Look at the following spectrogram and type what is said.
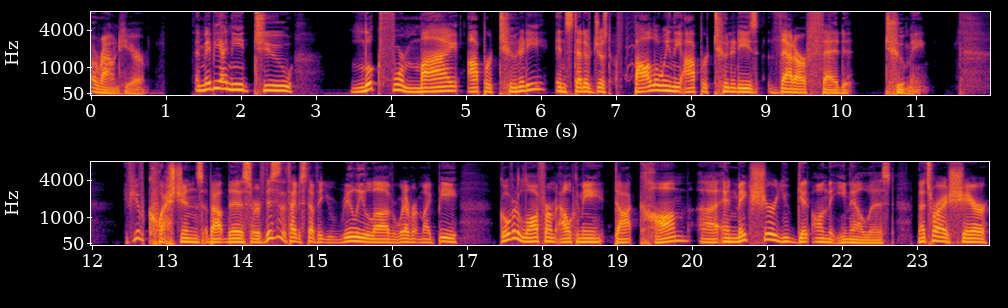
around here. And maybe I need to look for my opportunity instead of just following the opportunities that are fed to me. If you have questions about this, or if this is the type of stuff that you really love, or whatever it might be, go over to lawfirmalchemy.com uh, and make sure you get on the email list. That's where I share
